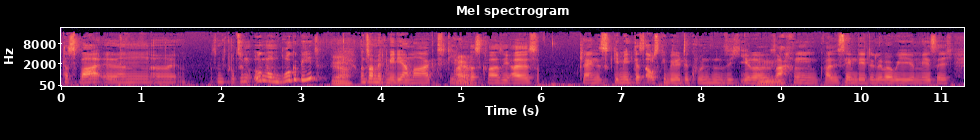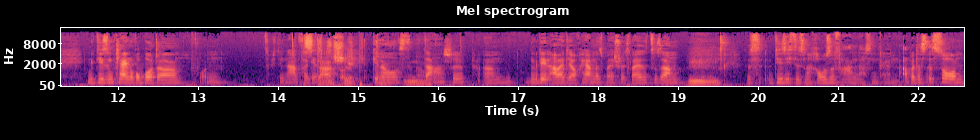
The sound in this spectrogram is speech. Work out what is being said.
das war in, äh, lass mich kurz sagen, irgendwo im Ruhrgebiet. Ja. Und zwar mit Mediamarkt. Die ah, haben ja. das quasi als kleines Gimmick, dass ausgewählte Kunden sich ihre mhm. Sachen quasi Same-Day-Delivery-mäßig mit diesem kleinen Roboter von, jetzt habe ich den Namen vergessen. Starship. Genau, genau. Starship. Ähm, mit denen arbeitet ja auch Hermes beispielsweise zusammen, mhm. dass, die sich das nach Hause fahren lassen können. Aber das ist so,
